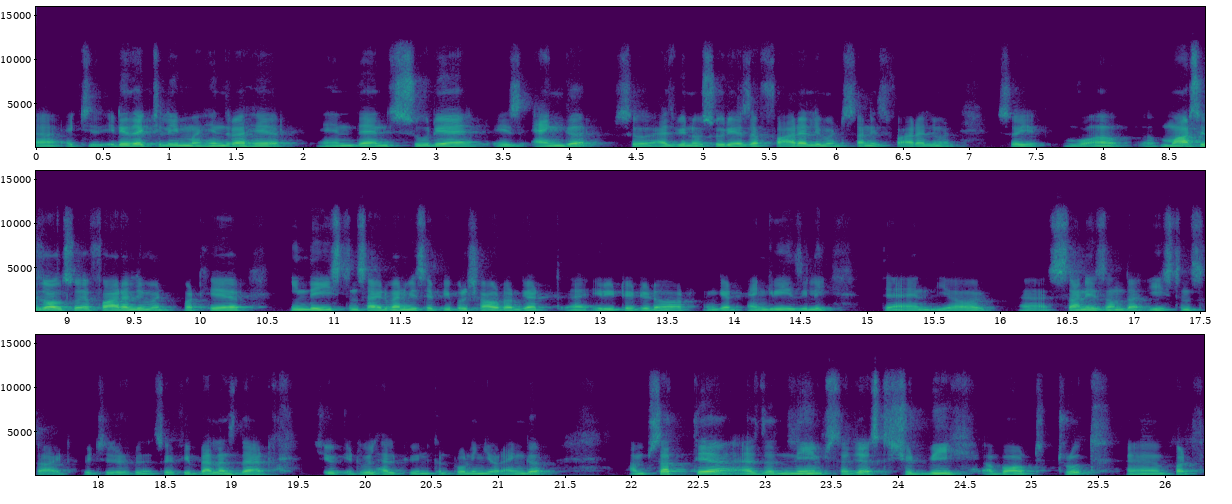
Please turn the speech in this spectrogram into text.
Actually, it is actually Mahendra here and then surya is anger. So as we know surya is a fire element sun is fire element. So uh, mars is also a fire element but here in the eastern side when we say people shout or get uh, irritated or get angry easily then your uh, sun is on the eastern side which is so if you balance that you, it will help you in controlling your anger um, satya as the name suggests should be about truth. Uh, but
